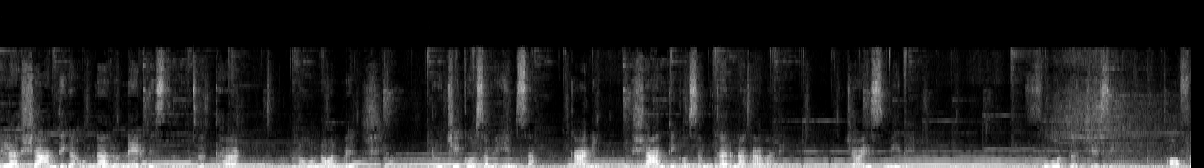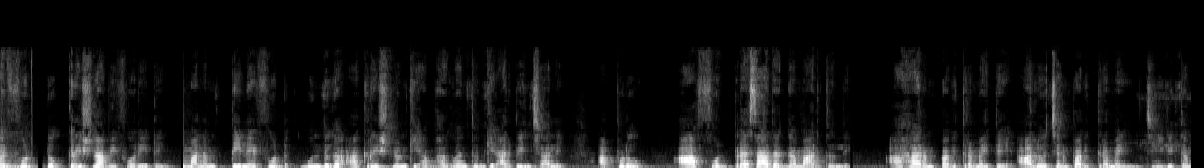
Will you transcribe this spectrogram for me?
ఎలా శాంతిగా ఉండాలో నేర్పిస్తుంది. So third no non veg. రుచి కోసం హింస కానీ శాంతి కోసం కరుణ కావాలి. చాయిస్ మీదే. ఫోర్త్ వచ్చేసి offer food to Krishna before eating మనం తినే ఫుడ్ ముందుగా ఆ కృష్ణునికి ఆ భగవంతునికి అర్పించాలి. అప్పుడు ఆ ఫుడ్ ప్రసాదంగా మారుతుంది. ఆహారం పవిత్రమైతే ఆలోచన పవిత్రమై జీవితం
